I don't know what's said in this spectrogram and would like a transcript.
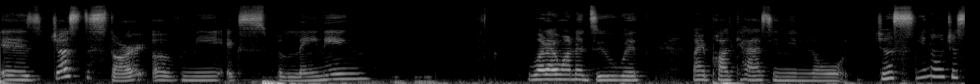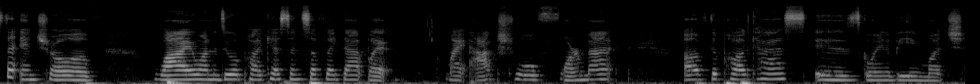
is just the start of me explaining what I want to do with my podcast and you know just you know just the intro of why I want to do a podcast and stuff like that but my actual format of the podcast is going to be much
